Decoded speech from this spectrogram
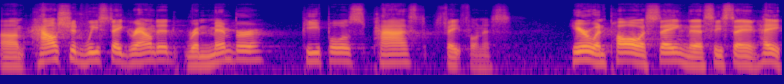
um, How should we stay grounded? Remember people's past faithfulness. Here, when Paul is saying this, he's saying, Hey,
